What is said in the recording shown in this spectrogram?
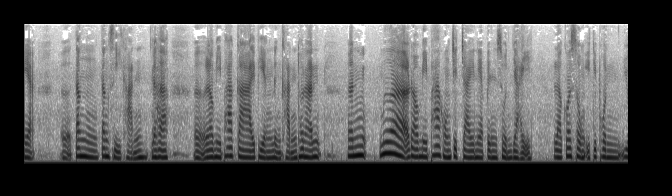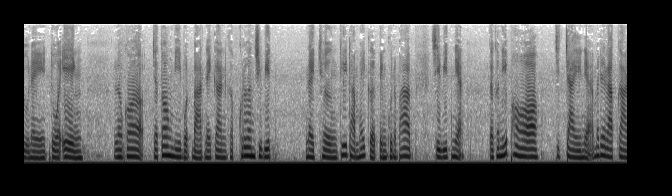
เนี่ยตั้งตั้งสี่ขันนะคะเเรามีภาคกายเพียงหนึ่งขันเท่านั้นนั้นเมื่อเรามีภาคของจิตใจเนี่ยเป็นส่วนใหญ่ แล้วก็ทรงอิทธิพลอยู่ในตัวเอง แล้วก็จะต้องมีบทบาทในการขับเคลื่อนชีวิต ในเชิงที่ทำให้เกิดเป็นคุณภาพชีวิตเนี่ย แต่ครนี้พอจิตใจเนี่ยไม่ได้รับการ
